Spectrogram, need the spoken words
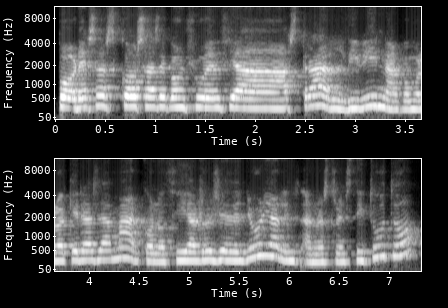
por esas cosas de confluencia astral, divina, como lo quieras llamar, conocí al Roger de Lluvia, a nuestro instituto,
